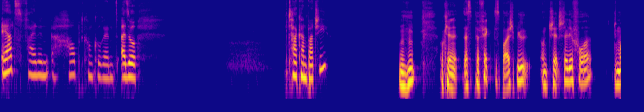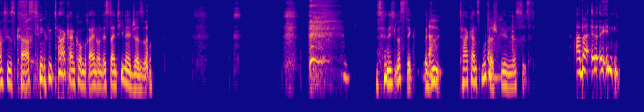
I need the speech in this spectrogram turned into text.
Erzfeindin, Hauptkonkurrent. Also Tarkan Bachi? Mhm. Okay, das ist perfektes Beispiel. Und st- stell dir vor, du machst dieses Casting und Tarkan kommt rein und ist dein Teenager-Sohn. Das finde ich lustig, wenn du Ah. Tarkans Mutter Oh spielen müsstest. Aber äh, in,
